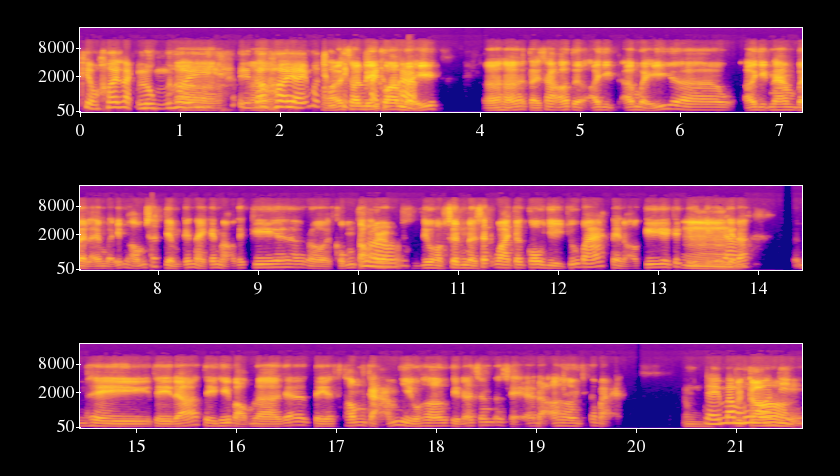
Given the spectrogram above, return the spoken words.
kiểu hơi lạnh lùng hơi à, à. hơi ấy một chút Hỏi thì sao đi qua Mỹ uh, hả? tại sao ở từ ở Việt ở Mỹ ở Việt Nam về lại Mỹ mà không sách giùm cái này cái nọ cái kia rồi cũng tội ừ. du học sinh rồi sách qua cho cô gì chú bác này nọ kia cái kiểu ừ. kiểu gì đó thì thì đó thì hy vọng là cái thì thông cảm nhiều hơn thì nó sẽ nó sẽ đỡ hơn cho các bạn ừ. đấy mà Tôi mua có... thì yeah.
